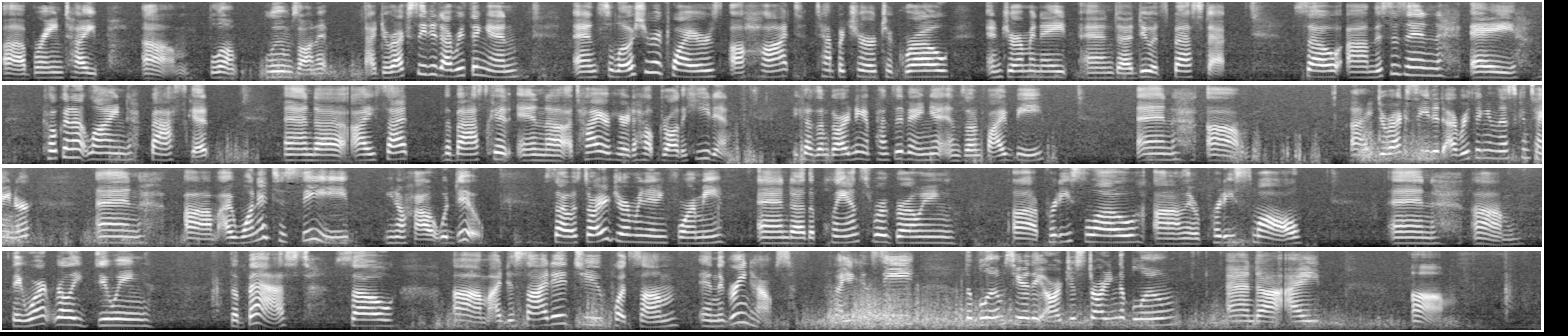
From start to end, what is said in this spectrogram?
uh, brain type um, bloom, blooms on it. I direct seeded everything in and celosia requires a hot temperature to grow and germinate and uh, do its best at. So um, this is in a coconut lined basket and uh, I set the basket in uh, a tire here to help draw the heat in because I'm gardening in Pennsylvania in zone 5B and um, I direct seeded everything in this container and um, I wanted to see, you know, how it would do. So it started germinating for me, and uh, the plants were growing uh, pretty slow. Um, they were pretty small, and um, they weren't really doing the best. So um, I decided to put some in the greenhouse. Now you can see the blooms here. They are just starting to bloom, and uh, I um,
